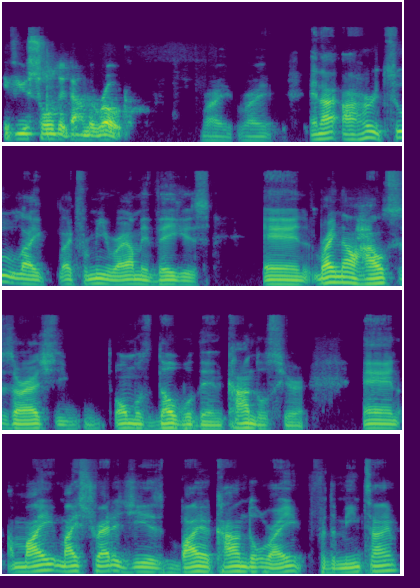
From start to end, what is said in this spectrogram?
if you sold it down the road. Right, right. And I, I heard too, like like for me, right? I'm in Vegas, and right now houses are actually almost double than condos here. And my my strategy is buy a condo, right, for the meantime,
